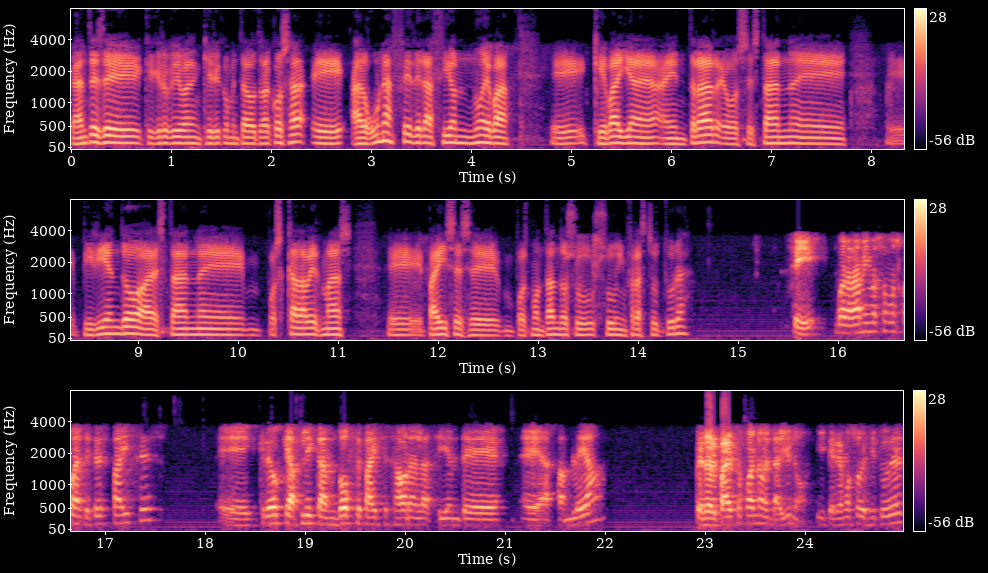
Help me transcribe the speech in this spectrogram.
Antes de que creo que Iván quiere comentar otra cosa, eh, ¿alguna federación nueva eh, que vaya a entrar o se están eh, pidiendo, están pues cada vez más países pues montando su, su infraestructura? Sí, bueno, ahora mismo somos 43 países. Eh, creo que aplican 12 países ahora en la siguiente eh, asamblea. Pero el país se juega en 91 y tenemos solicitudes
